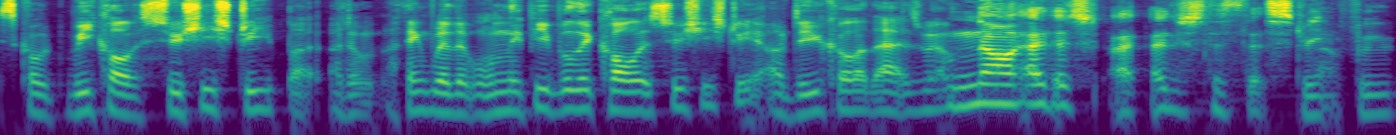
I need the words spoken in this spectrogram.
it's called we call it Sushi Street, but I don't. I think we're the only people that call it Sushi Street. Or do you call it that as well? No, I just I, I just it's that street food.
